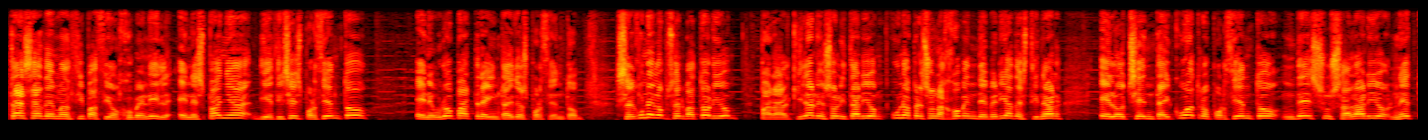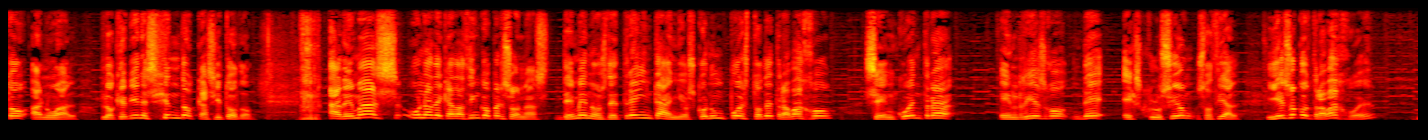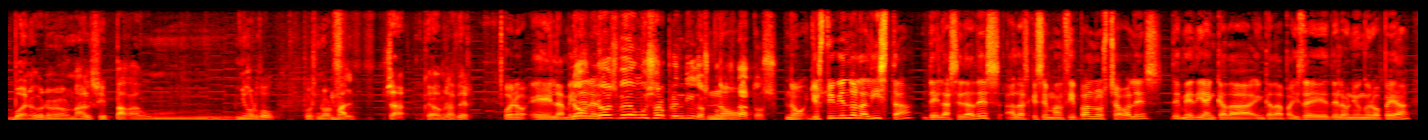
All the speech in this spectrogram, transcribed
Tasa de emancipación juvenil en España 16%, en Europa 32%. Según el observatorio, para alquilar en solitario, una persona joven debería destinar el 84% de su salario neto anual, lo que viene siendo casi todo. Además, una de cada cinco personas de menos de 30 años con un puesto de trabajo se encuentra en riesgo de exclusión social. Y eso con trabajo, ¿eh? Bueno, pero normal. Si paga un ñordo, pues normal. O sea, ¿qué vamos a hacer? Bueno, eh, la media No, de la- no os veo muy sorprendidos con los datos. No, yo estoy viendo la lista de las edades a las que se emancipan los chavales de media en cada, en cada país de, de la Unión Europea.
